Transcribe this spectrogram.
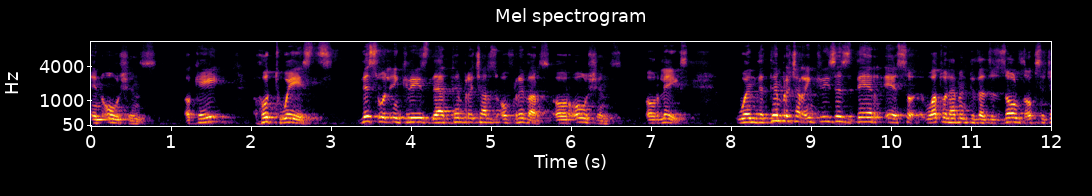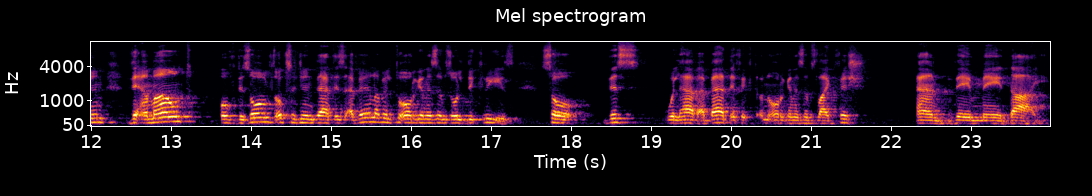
in oceans, okay, hot wastes, this will increase the temperatures of rivers or oceans or lakes. When the temperature increases, there is so what will happen to the dissolved oxygen? The amount of dissolved oxygen that is available to organisms will decrease. So this will have a bad effect on organisms like fish, and they may die.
